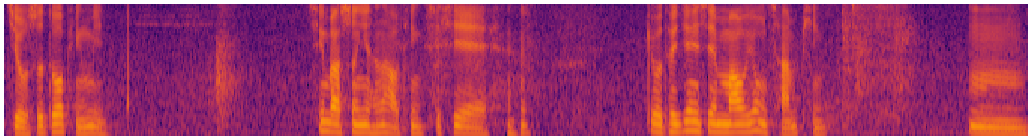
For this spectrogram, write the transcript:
九十多平米。辛巴声音很好听，谢谢。给我推荐一些猫用产品。嗯。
